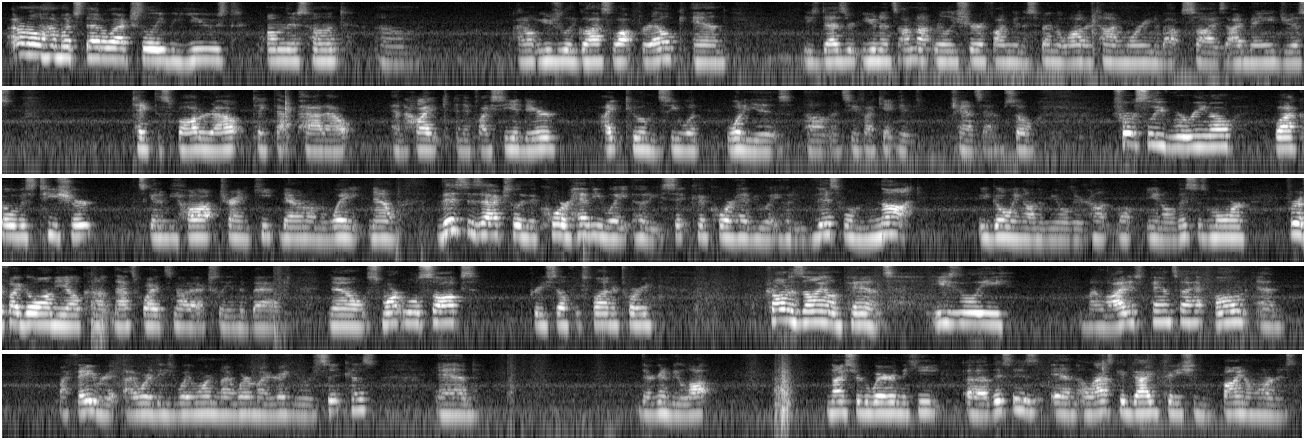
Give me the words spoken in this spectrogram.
I don't know how much that'll actually be used on this hunt. Um, I don't usually glass a lot for elk and these desert units, I'm not really sure if I'm going to spend a lot of time worrying about size. I may just take the spotter out, take that pad out, and hike. And if I see a deer, hike to him and see what, what he is, um, and see if I can't get a chance at him. So, short sleeve merino, black Ovis t-shirt. It's going to be hot, trying to keep down on the weight. Now, this is actually the Core Heavyweight hoodie, Sitka Core Heavyweight hoodie. This will not be going on the mule deer hunt. You know, this is more for if I go on the elk hunt. That's why it's not actually in the bag. Now, Smartwool socks, pretty self-explanatory. Prana Zion pants, easily my lightest pants I own and my favorite. I wear these way more than I wear my regular Sitkas and they're going to be a lot nicer to wear in the heat. Uh, this is an Alaska Guide Creation vinyl harness.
